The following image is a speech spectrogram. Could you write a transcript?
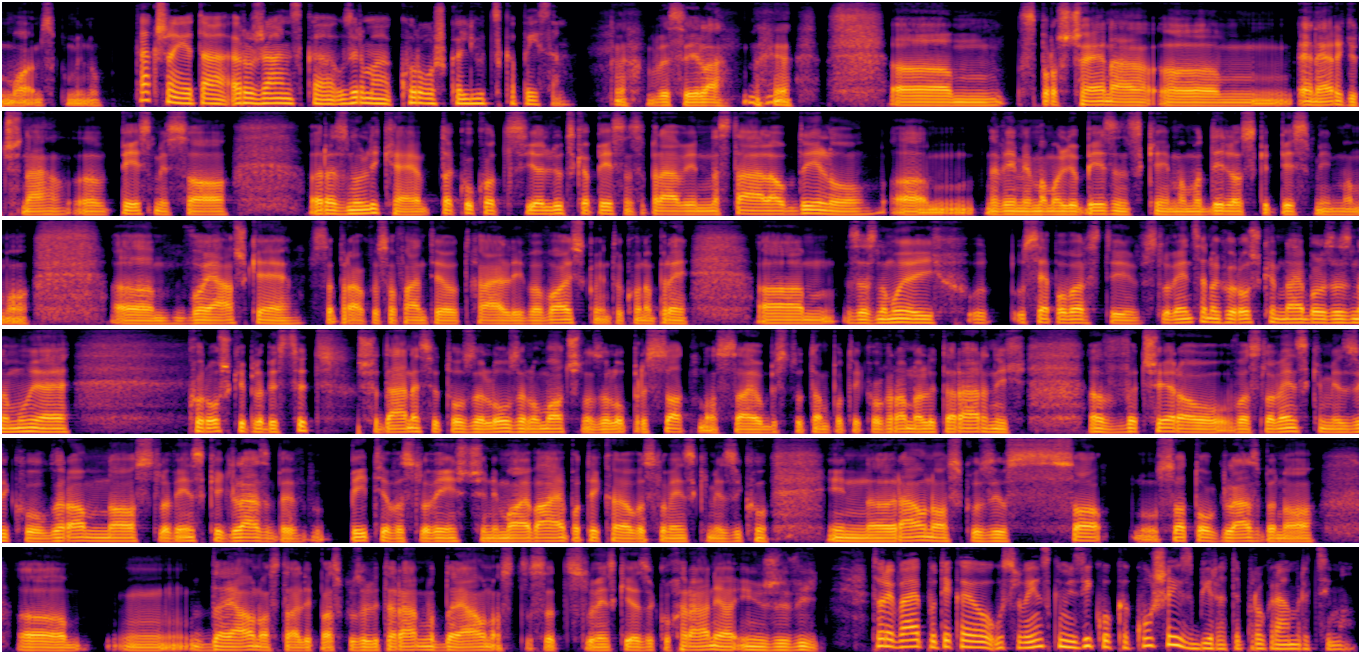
mojem spominu. Kakšna je ta rožanska oziroma koroška ljudska pesem? vesela, um, sproščena, um, energična. Uh, pesmi so raznolike, tako kot je ljudska pesem, se pravi, nastajala ob delu. Um, ne vem, imamo ljubezenske, imamo delovske pesmi, imamo um, vojaške, se pravi, ko so fanti odhajali v vojsko in tako naprej. Um, zaznamuje jih vse po vrsti. Slovence na Horoškem najbolj zaznamuje koroški plebiscit. Še danes je to zelo, zelo močno, zelo prisotno, saj v bistvu tam poteka ogromno literarnih eh, večerov v slovenskem jeziku, ogromno slovenske glasbe, petje v slovenščini, moje vaje potekajo v slovenskem jeziku in eh, ravno skozi vso. Vso to glasbeno uh, dejavnost ali pa skozi literarno dejavnost se slovenski jezik ohranja in živi. Torej, vaje potekajo v slovenskem jeziku, kako še izbirate program? Recimo?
